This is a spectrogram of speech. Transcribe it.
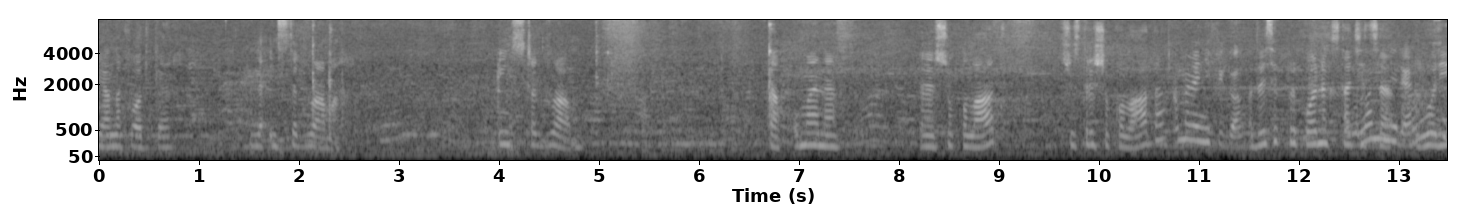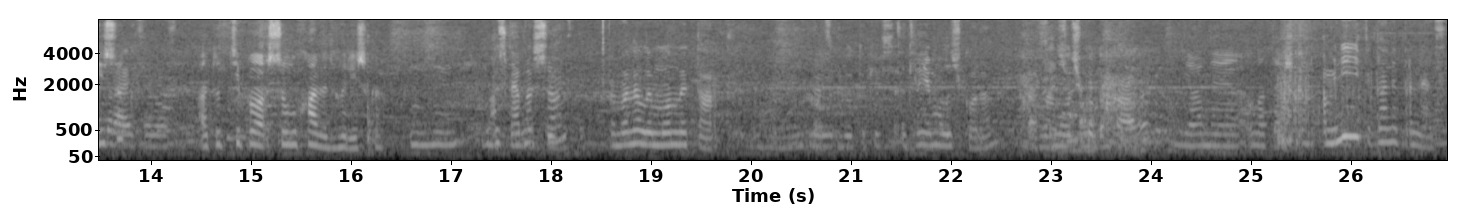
Я на фотки для інстаграма. Інстаграм. Так, у мене е, шоколад щось три шоколада. А мене ніфіга. А дивись, як прикольно, кстати, Вона мені це реально горішок. збирається. А тут, типа, шелуха від горішка. А в тебе що? У мене лимонний тарт. Такі Це всякі. твоє молочко, так? Так, це молочко до кави. Я не латешка. А мені ніфіга не принесли.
